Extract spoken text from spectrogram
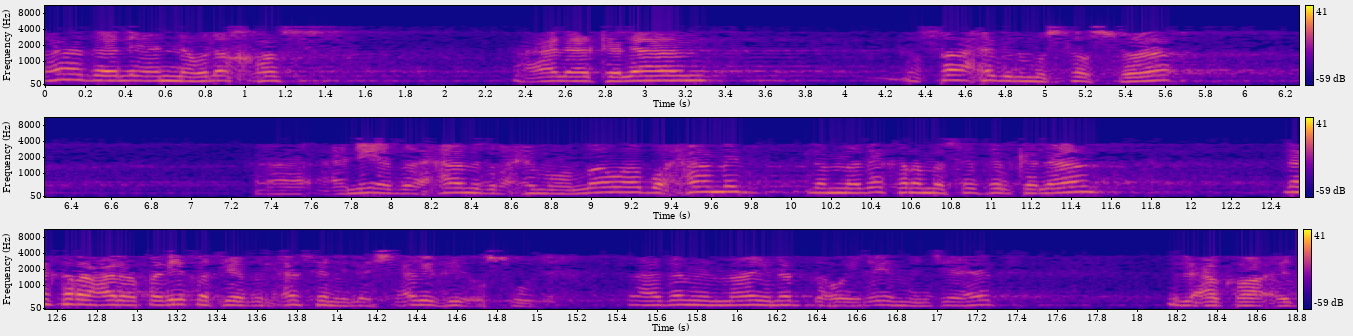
هذا لأنه لخص على كلام صاحب المستصفى يعني أبا حامد رحمه الله وأبو حامد لما ذكر مسألة الكلام ذكر على طريقة أبي الحسن الأشعري في أصوله فهذا مما ينبه إليه من جهة العقائد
